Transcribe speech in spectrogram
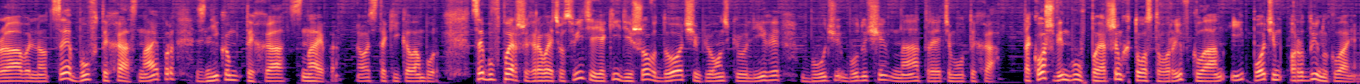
Правильно, це був ТХ снайпер з ніком ТХ Снайпер. Ось такий каламбур. Це був перший гравець у світі, який дійшов до чемпіонської ліги, будучи на третьому ТХ. Також він був першим, хто створив клан і потім родину кланів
